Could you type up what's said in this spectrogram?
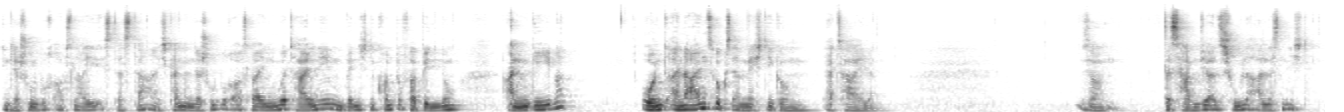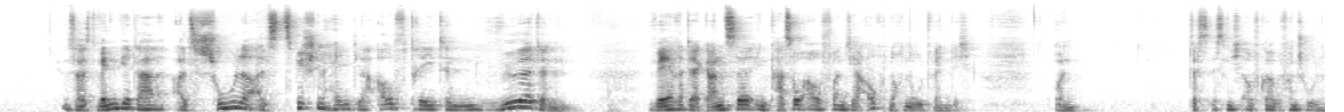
In der Schulbuchausleihe ist das da. Ich kann in der Schulbuchausleihe nur teilnehmen, wenn ich eine Kontoverbindung angebe und eine Einzugsermächtigung erteile. So, das haben wir als Schule alles nicht. Das heißt, wenn wir da als Schule, als Zwischenhändler auftreten würden, wäre der ganze Inkassoaufwand ja auch noch notwendig. Und das ist nicht Aufgabe von Schule.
